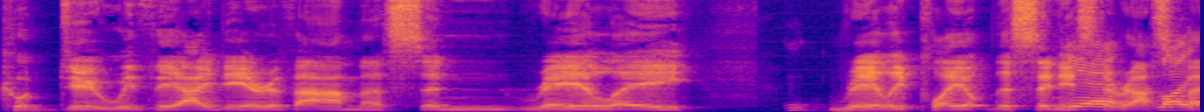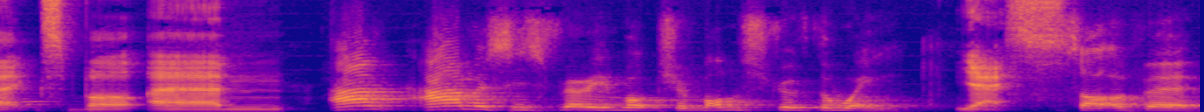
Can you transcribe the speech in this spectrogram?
could do with the idea of Armus and really, really play up the sinister Yeah, like- aspects. but, um, Armus is very much a monster of the week, yes. sort of a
